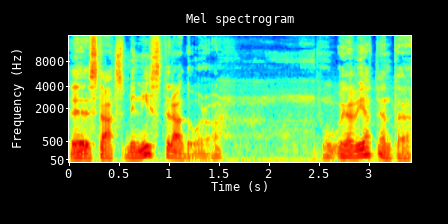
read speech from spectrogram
eh, eh statsminister då, då. Och jag vet inte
